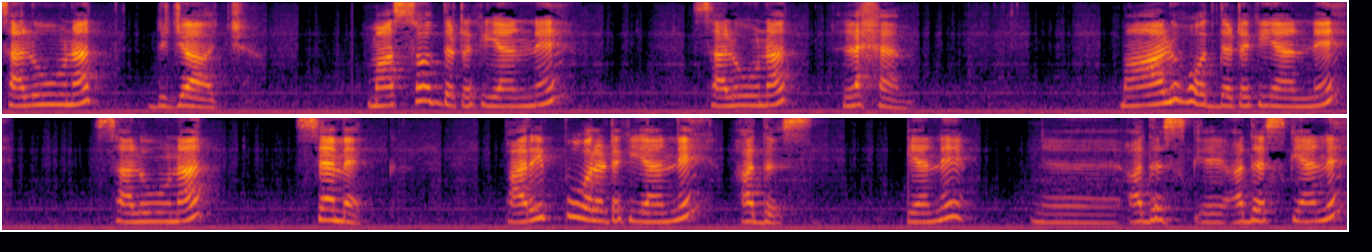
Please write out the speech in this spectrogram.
සලූනත් දිජාජ්. මස් හොද්දට කියන්නේ සලූනත් ලැහැම්. මාළු හොද්දට කියන්නේ සලූනත් සැමැක්. පරිප්පු වලට කියන්නේ අදස් කියන්නේ අදස් අදස් කියන්නේ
